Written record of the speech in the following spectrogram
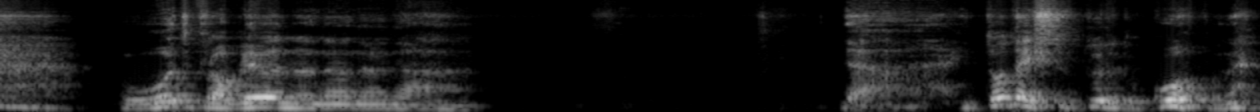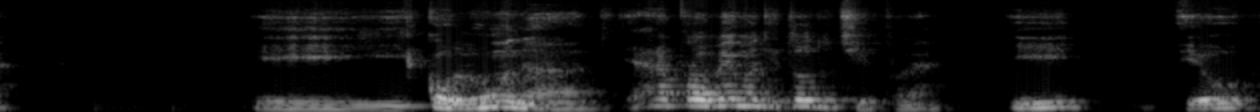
o outro problema na, na, na, na, em toda a estrutura do corpo, né? E coluna, era problema de todo tipo, né? E eu,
